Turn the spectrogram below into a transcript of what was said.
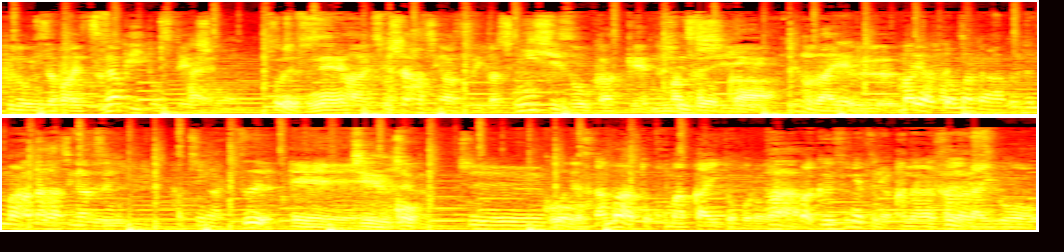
プロインザバイツがビートステーション、そうですね。はい、そして8月1日に静岡県沼津市静岡でのライブ。でまであとまた、まあ、また8月に。8月、えー、15 15ですか、まあ、あと細かいところが、はい。まあ、偶数月には必ずライブを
